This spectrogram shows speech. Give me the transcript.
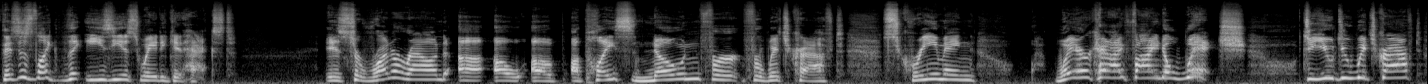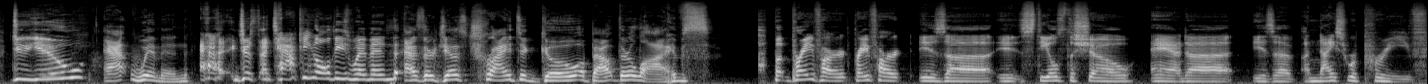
This is like the easiest way to get hexed. Is to run around a, a, a, a place known for, for witchcraft screaming, Where can I find a witch? Do you do witchcraft? Do you? At women. At, just attacking all these women. As they're just trying to go about their lives. But Braveheart, Braveheart is uh it steals the show and uh is a, a nice reprieve.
